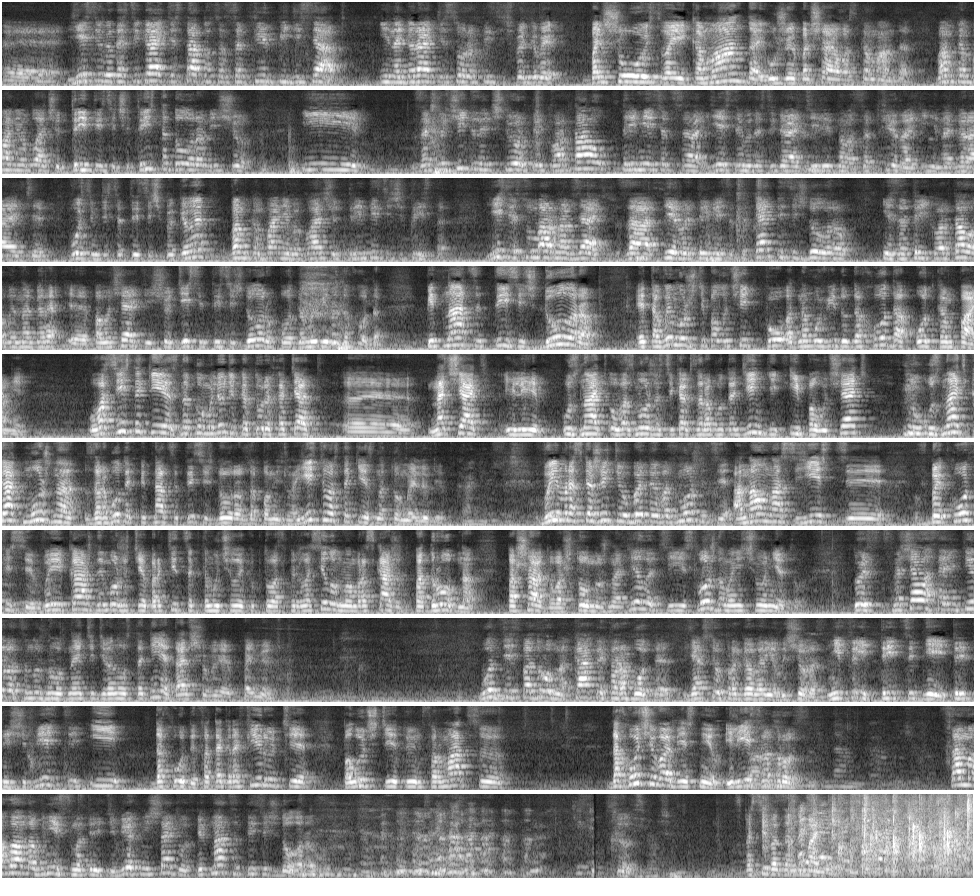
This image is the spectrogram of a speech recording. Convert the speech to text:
э, если вы достигаете статуса Сапфир 50 и набираете 40 тысяч ПГВ, большой своей командой, уже большая у вас команда, вам компания выплачивает 3300 долларов еще. И заключительный четвертый квартал, три месяца, если вы достигаете элитного сапфира и набираете 80 тысяч ПГВ, вам компания выплачивает 3300. Если суммарно взять за первые три месяца 5000 долларов, и за три квартала вы набира- э, получаете еще 10 тысяч долларов по одному виду дохода. 15 тысяч долларов это вы можете получить по одному виду дохода от компании. У вас есть такие знакомые люди, которые хотят э, начать или узнать о возможности, как заработать деньги и получать, ну, узнать, как можно заработать 15 тысяч долларов дополнительно. Есть у вас такие знакомые люди? Конечно. Вы им расскажите об этой возможности. Она у нас есть э, в бэк-офисе. Вы каждый можете обратиться к тому человеку, кто вас пригласил. Он вам расскажет подробно, пошагово, что нужно делать. И сложного ничего нету. То есть сначала сориентироваться нужно вот на эти 90 дней, а дальше вы поймете. Вот здесь подробно, как это работает. Я все проговорил. Еще раз. Нефрит 30 дней 3200 и доходы фотографируйте, получите эту информацию. Доходчиво объяснил или есть Да. вопросы? Самое главное вниз смотрите, вверх не считайте, вот 15 тысяч долларов. Все. Спасибо за внимание. Спасибо.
